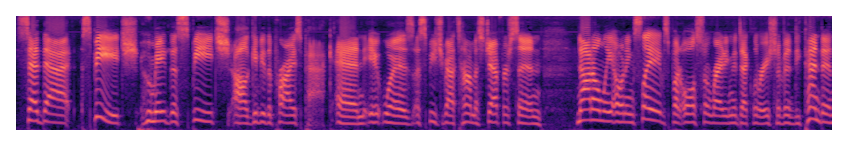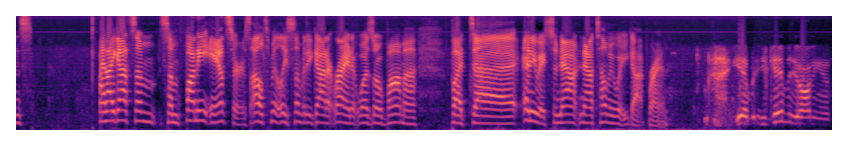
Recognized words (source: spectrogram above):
said that speech, who made the speech, I'll give you the prize pack. And it was a speech about Thomas Jefferson not only owning slaves but also writing the Declaration of Independence. And I got some some funny answers. Ultimately, somebody got it right. It was Obama. But uh, anyway, so now now tell me what you got, Brian. Yeah, but you gave the audience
